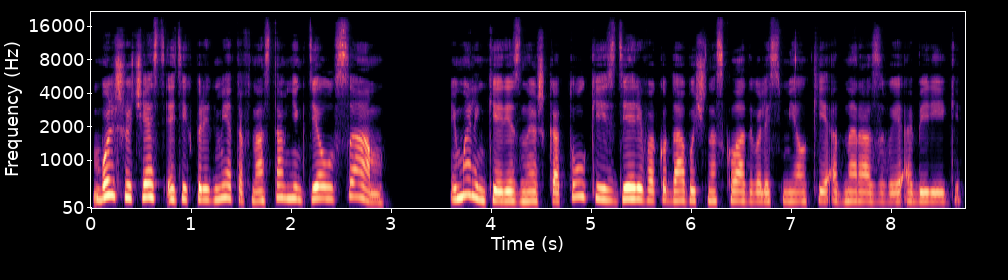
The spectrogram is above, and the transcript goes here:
Большую часть этих предметов наставник делал сам. И маленькие резные шкатулки из дерева, куда обычно складывались мелкие одноразовые обереги,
